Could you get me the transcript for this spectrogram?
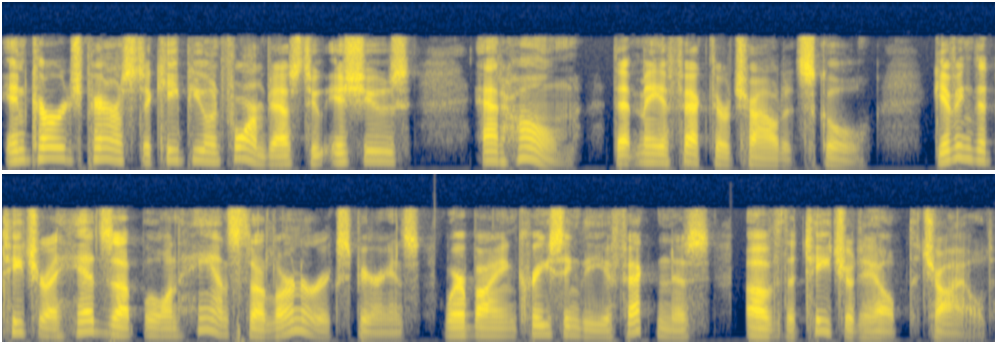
encourage parents to keep you informed as to issues at home that may affect their child at school. Giving the teacher a heads up will enhance the learner experience, whereby increasing the effectiveness of the teacher to help the child.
